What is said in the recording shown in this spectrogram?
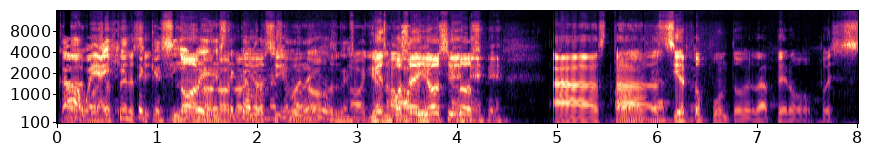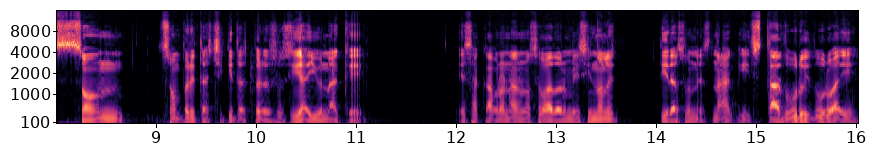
cada No, güey, hay pero gente que sí, No, no, no, este no, cabrón yo sí, bueno. ellos. No, mi no, esposa y yo sí los hasta cierto punto, ¿verdad? Pero pues son son perritas chiquitas, pero eso sí hay una que esa cabrona no se va a dormir si no le tiras un snack y está duro y duro ahí.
